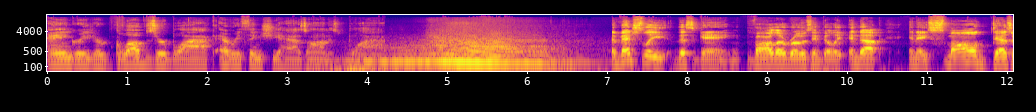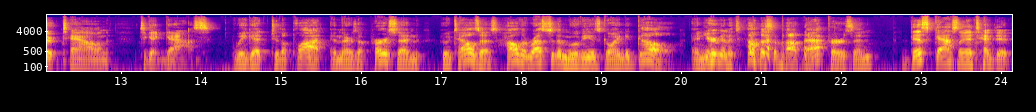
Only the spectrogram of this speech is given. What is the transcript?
angry. Her gloves are black. Everything she has on is black. Eventually, this gang, Varla, Rosie, and Billy, end up in a small desert town to get gas. We get to the plot, and there's a person who tells us how the rest of the movie is going to go. And you're going to tell us about that person. This gasoline attendant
